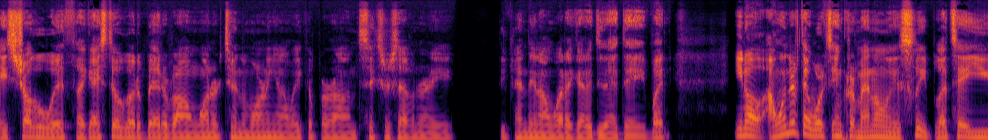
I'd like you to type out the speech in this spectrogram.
I struggle with. Like I still go to bed around one or two in the morning, and I wake up around six or seven or eight, depending on what I got to do that day. But you know, I wonder if that works incrementally with sleep. Let's say you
